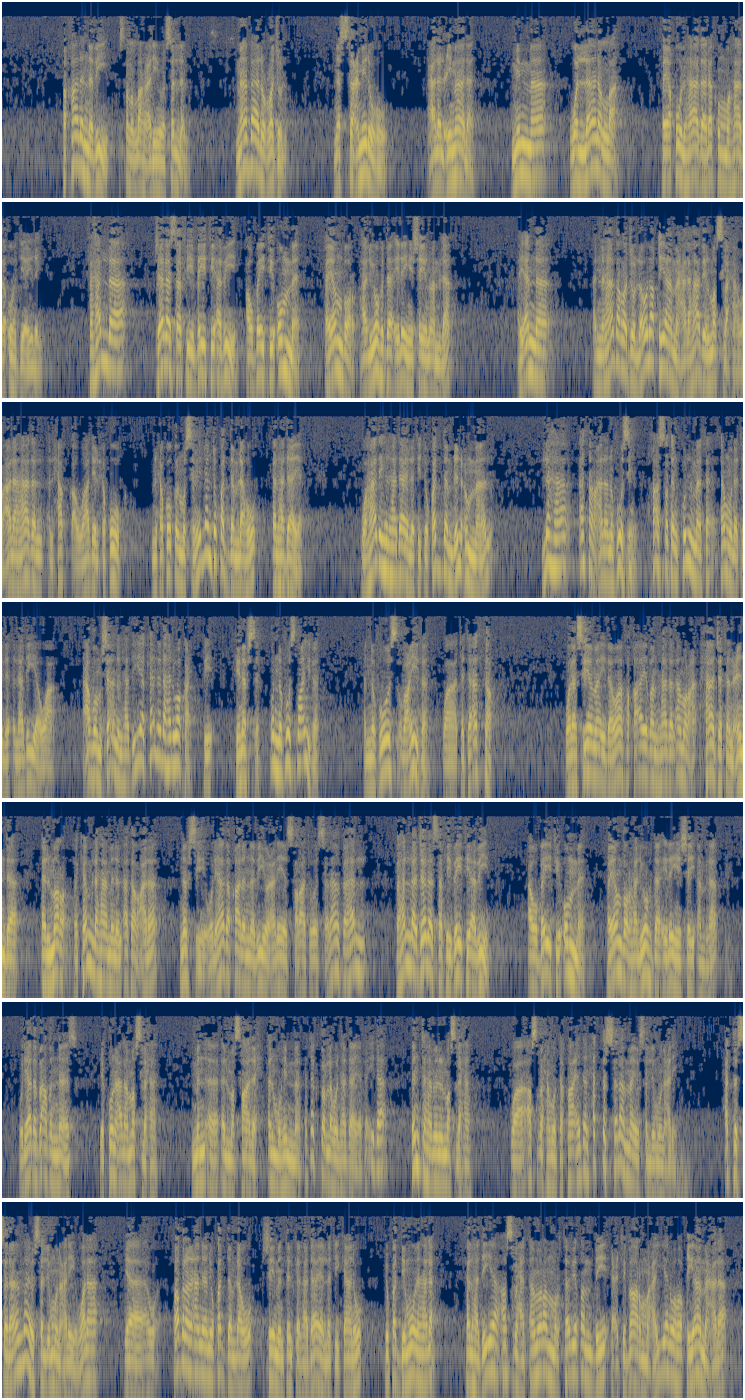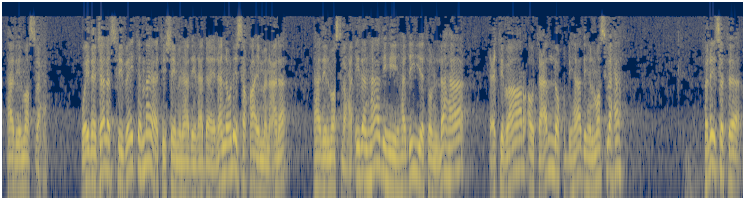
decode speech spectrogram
فقال النبي صلى الله عليه وسلم ما بال الرجل نستعمله على العمالة مما ولانا الله فيقول هذا لكم وهذا أهدي الي فهلا جلس في بيت أبيه أو بيت أمه فينظر هل يهدى إليه شيء أم لا؟ أي أن أن هذا الرجل لولا قيامه على هذه المصلحة وعلى هذا الحق أو هذه الحقوق من حقوق المسلمين لم تقدم له الهدايا. وهذه الهدايا التي تقدم للعمال لها أثر على نفوسهم خاصة كل ما ثمنت الهدية وعظم شأن الهدية كان لها الوقع في في نفسه والنفوس ضعيفة. النفوس ضعيفة وتتأثر. ولا سيما إذا وافق أيضا هذا الأمر حاجة عند المرء فكم لها من الأثر على نفسه؟ ولهذا قال النبي عليه الصلاة والسلام فهل فهل جلس في بيت أبيه أو بيت أمه فينظر هل يهدى إليه شيء أم لا؟ ولهذا بعض الناس يكون على مصلحة من المصالح المهمة فتكثر له الهدايا فإذا انتهى من المصلحة وأصبح متقاعدا حتى السلام ما يسلمون عليه. حتى السلام ما يسلمون عليه. ولا فضلا عن أن يقدم له شيء من تلك الهدايا التي كانوا يقدمونها له. فالهدية أصبحت أمرا مرتبطا باعتبار معين وهو قيامة على هذه المصلحة. وإذا جلس في بيته ما يأتي شيء من هذه الهدايا لأنه ليس قائما على هذه المصلحة. إذا هذه هدية لها اعتبار أو تعلق بهذه المصلحة فليست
